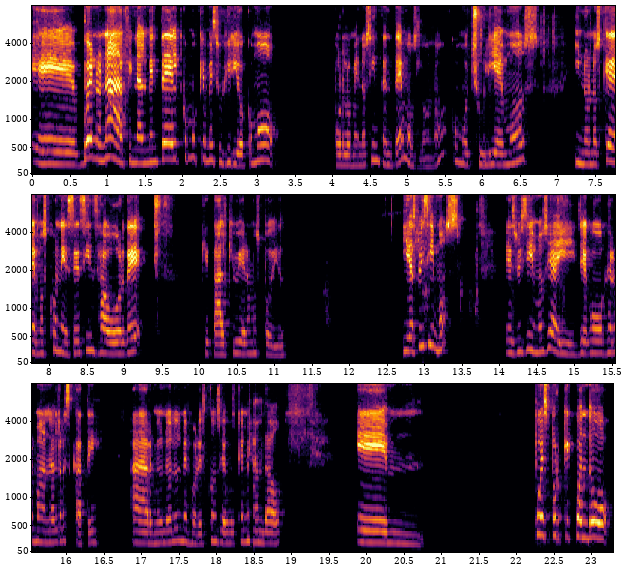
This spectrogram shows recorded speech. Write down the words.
Eh, bueno, nada, finalmente él como que me sugirió como, por lo menos intentémoslo, ¿no? Como chuliemos y no nos quedemos con ese sin sabor de qué tal que hubiéramos podido. Y eso hicimos, eso hicimos y ahí llegó Germán al rescate a darme uno de los mejores consejos que me han dado Em, pues porque cuando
